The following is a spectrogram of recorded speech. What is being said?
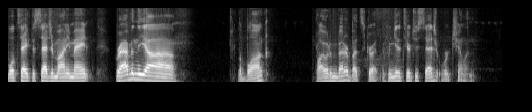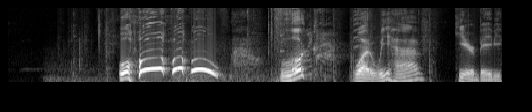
We'll take the Sejuani, mate. Grabbing the uh, LeBlanc probably would have been better, but screw it. If we can get a tier 2 Sedge, we're chilling. Oh, hoo, hoo, look what we have here, baby.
